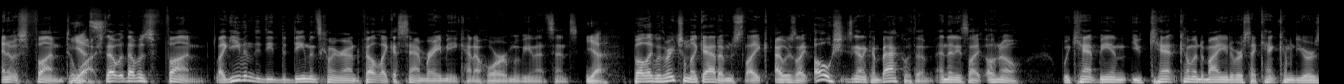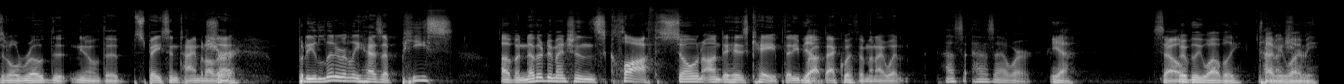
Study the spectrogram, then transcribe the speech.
and it was fun to Yes. watch. That that was fun. Like even the, the demons coming around felt like a Sam Raimi kind of horror movie in that sense. Yeah. But like with Rachel McAdams, like I was like, oh, she's gonna come back with him, and then he's like, oh no, we can't be in. You can't come into my universe. I can't come into yours. It'll erode the you know the space and time and all Sure. that. But he literally has a piece of another dimension's cloth sewn onto his cape that he Yeah. brought back with him, and I went, how's how does that work? Yeah, So wibbly wobbly, timey not sure. wimey.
